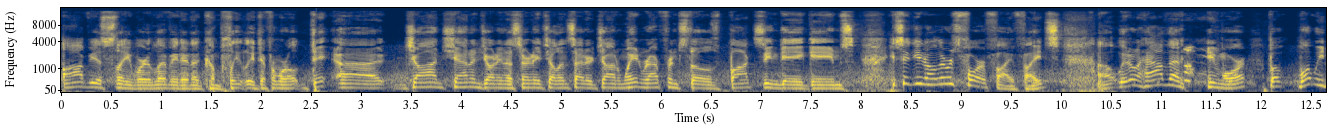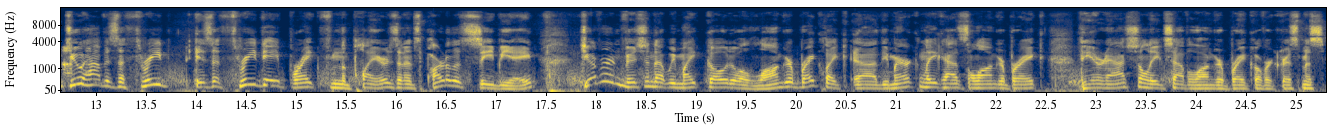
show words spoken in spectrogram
obviously we're living in a completely different world. Uh, John Shannon joining us, NHL insider. John Wayne referenced those Boxing Day games. He said, you know, there was four or five fights. Uh, we don't have that anymore, but what we do have is a three is a three day break from the players, and it's part of the CBA. Do you ever envision that we might go to a longer break? Like uh, the American League has a longer break, the international leagues have a longer break over Christmas.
